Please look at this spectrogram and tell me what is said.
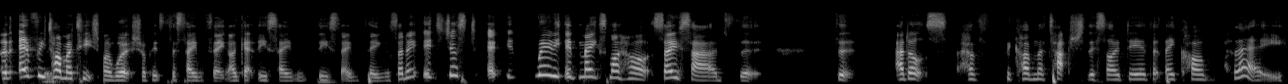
and every time I teach my workshop, it's the same thing. I get these same these same things, and it, it's just it, it really it makes my heart so sad that that adults have become attached to this idea that they can't play.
